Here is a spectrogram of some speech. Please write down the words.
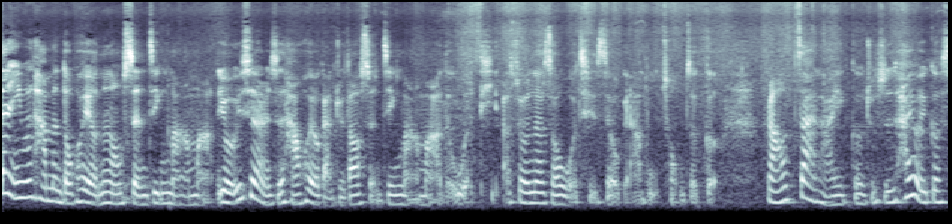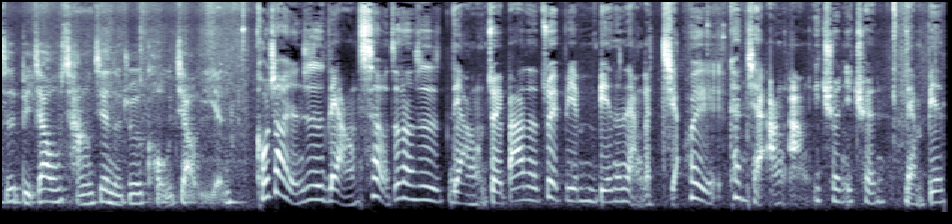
但因为他们都会有那种神经麻麻，有一些人是他会有感觉到神经麻麻的问题啊，所以那时候我其实有给他补充这个，然后再来一个就是还有一个是比较常见的就是口角炎，口角炎就是两侧真的是两嘴巴的最边边的两个角会看起来昂昂一圈一圈，两边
